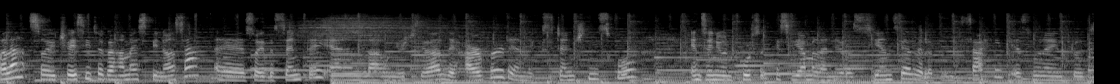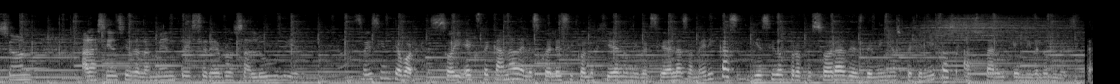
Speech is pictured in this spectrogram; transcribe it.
Hola, soy Tracy Tokuhama Espinosa, eh, soy docente en la Universidad de Harvard en Extension School. Enseño un curso que se llama la neurociencia del aprendizaje, es una introducción a la ciencia de la mente, cerebro, salud y educación. Soy Cintia Borges, soy ex decana de la Escuela de Psicología de la Universidad de las Américas y he sido profesora desde niños pequeñitos hasta el nivel universitario.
